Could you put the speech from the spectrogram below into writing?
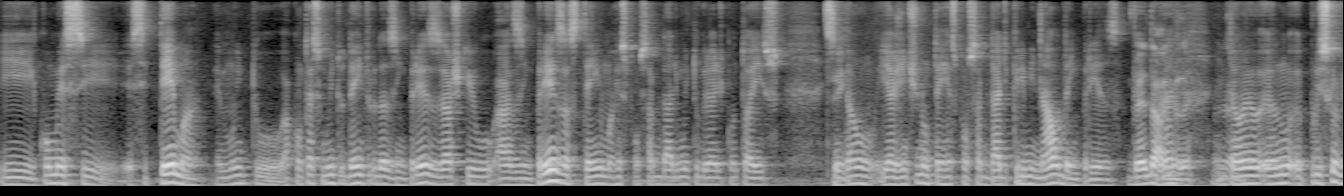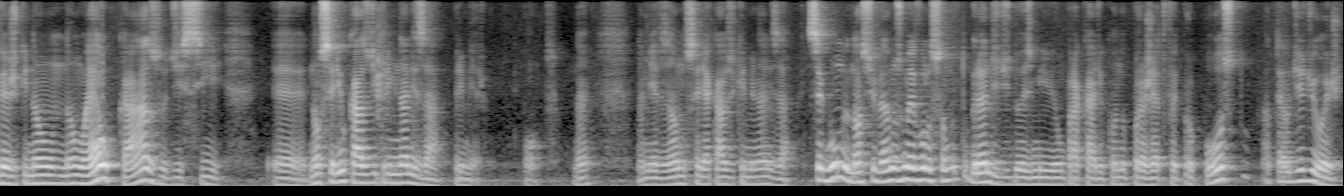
E como esse, esse tema é muito acontece muito dentro das empresas, eu acho que o, as empresas têm uma responsabilidade muito grande quanto a isso. Sim. Então, e a gente não tem responsabilidade criminal da empresa. Verdade. Né? Verdade. Então, eu, eu, por isso que eu vejo que não, não é o caso de se. É, não seria o caso de criminalizar, primeiro. Ponto. Né? Na minha visão, não seria caso de criminalizar. Segundo, nós tivemos uma evolução muito grande de 2001 para cá, de quando o projeto foi proposto até o dia de hoje.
